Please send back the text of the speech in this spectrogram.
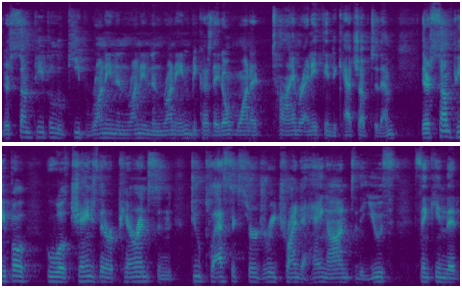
There's some people who keep running and running and running because they don't want time or anything to catch up to them. There's some people who will change their appearance and do plastic surgery trying to hang on to the youth, thinking that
